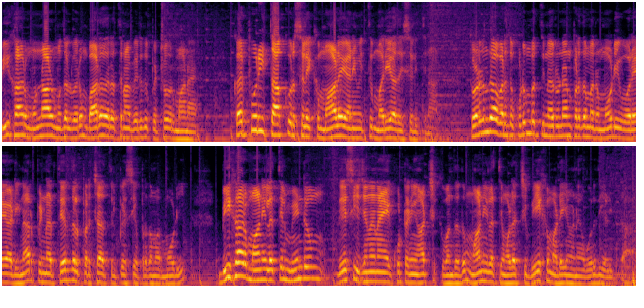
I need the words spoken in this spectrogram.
பீகார் முன்னாள் முதல்வரும் பாரத ரத்னா விருது பெற்றோருமான கற்பூரி தாக்கூர் சிலைக்கு மாலை அணிவித்து மரியாதை செலுத்தினார். தொடர்ந்து அவரது குடும்பத்தினருடன் பிரதமர் மோடி உரையாடினார். பின்னர் தேர்தல் பிரச்சாரத்தில் பேசிய பிரதமர் மோடி பீகார் மாநிலத்தில் மீண்டும் தேசிய ஜனநாயக கூட்டணி ஆட்சிக்கு வந்ததும் மாநிலத்தின் வளர்ச்சி வேகம் அடையும் என உறுதியளித்தார்.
